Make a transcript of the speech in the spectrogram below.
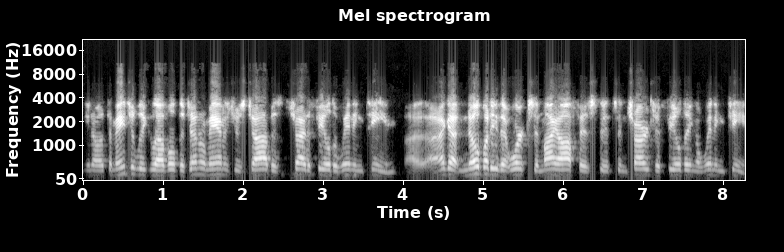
You know, at the major league level, the general manager's job is to try to field a winning team. Uh, I got nobody that works in my office that's in charge of fielding a winning team.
